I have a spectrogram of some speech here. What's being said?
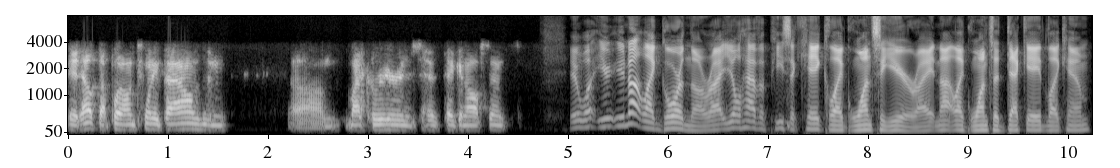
it helped. I put on 20 pounds, and um, my career has, has taken off since. You're not like Gordon though, right? You'll have a piece of cake like once a year, right? Not like once a decade like him.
